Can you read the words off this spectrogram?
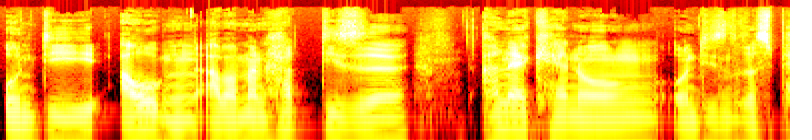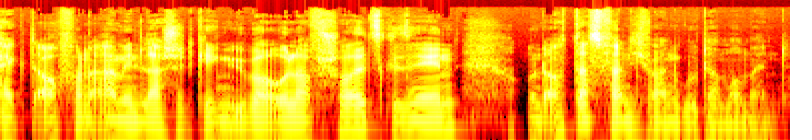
und die Augen, aber man hat diese Anerkennung und diesen Respekt auch von Armin Laschet gegenüber Olaf Scholz gesehen und auch das fand ich war ein guter Moment.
